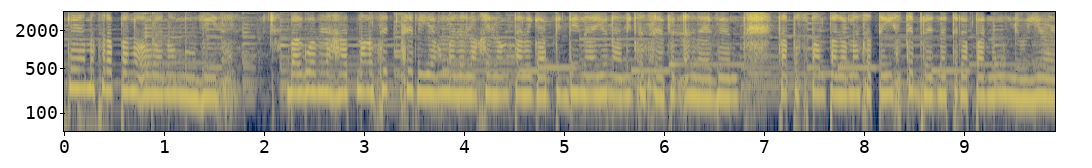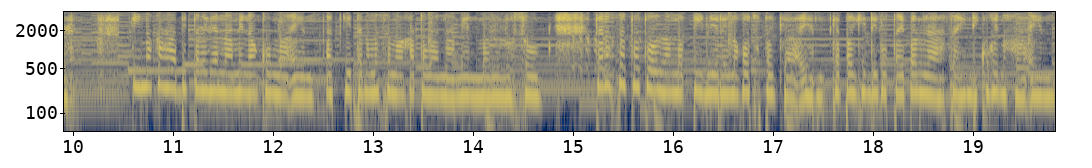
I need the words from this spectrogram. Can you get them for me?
Kaya masarap panoorin ng movies. Bago ang lahat, mga sitsiriyang malalaki lang talaga pindinayo namin sa 7-Eleven. Tapos pampalaman sa tasty bread na tira pa nung New Year. Pinakahabit talaga namin ang kumain at kita naman sa mga katawan namin malulusog. Pero sa totoo lang, mapili rin ako sa pagkain. Kapag hindi ko type ang lasa, hindi ko kinakain.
